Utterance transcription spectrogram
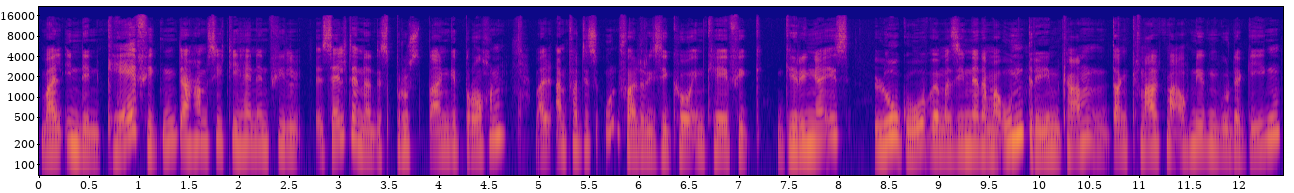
weil in den Käfigen, da haben sich die Hennen viel seltener das Brustbein gebrochen, weil einfach das Unfallrisiko im Käfig geringer ist, Logo. Wenn man sich nicht einmal umdrehen kann, dann knallt man auch nirgendwo dagegen.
